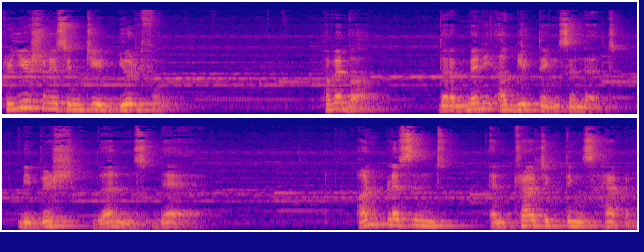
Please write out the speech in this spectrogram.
Creation is indeed beautiful. However, there are many ugly things in it we wish weren't there. Unpleasant and tragic things happen.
